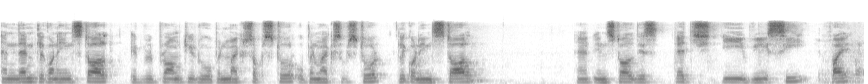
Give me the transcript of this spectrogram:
and then click on install. It will prompt you to open Microsoft Store open Microsoft Store click on install and install this HEVC file.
